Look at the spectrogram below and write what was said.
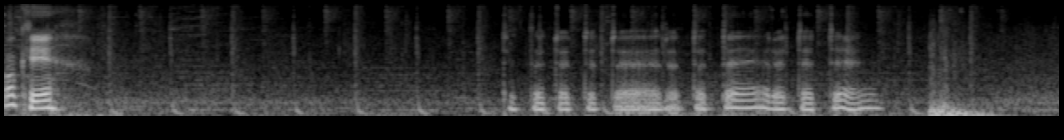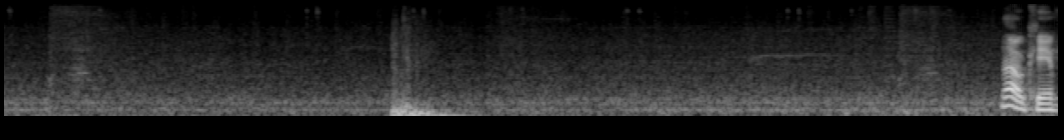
Okay. Na, okay.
